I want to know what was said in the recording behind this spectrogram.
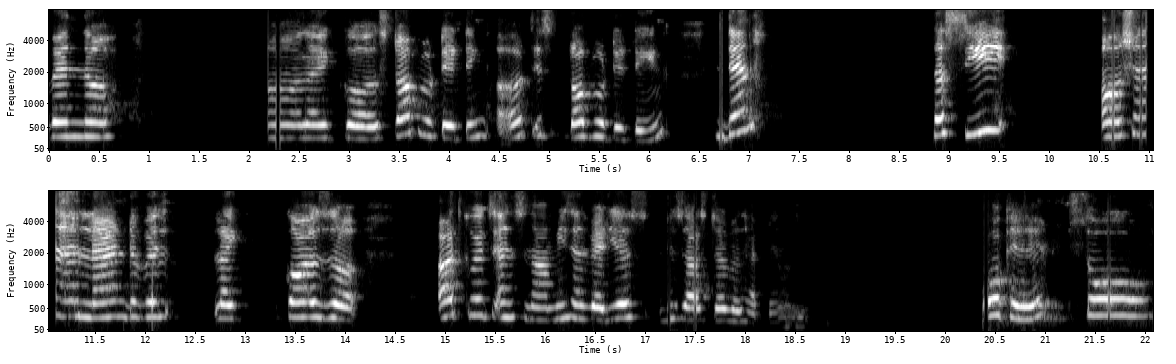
when uh, uh, like uh, stop rotating, earth is stop rotating, then the sea ocean and land will like cause uh, earthquakes and tsunamis and various disaster will happen only. Okay, so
